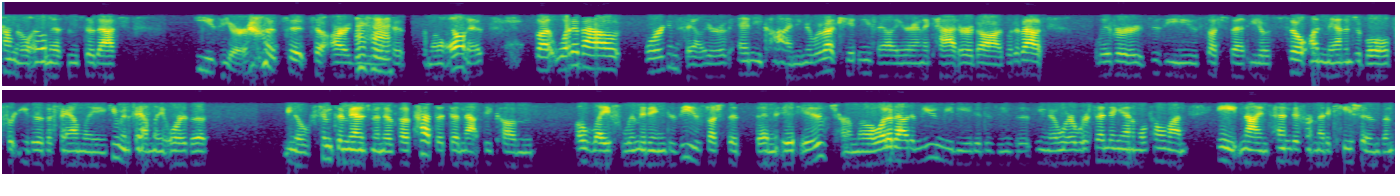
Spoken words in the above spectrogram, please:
terminal illness. And so that's easier to to argue Mhm. that it's terminal illness. But what about organ failure of any kind? You know what about kidney failure in a cat or a dog? What about liver disease such that you know it's so unmanageable for either the family human family or the you know symptom management of a pet that then that becomes a life limiting disease such that then it is terminal what about immune mediated diseases you know where we're sending animals home on eight nine ten different medications and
